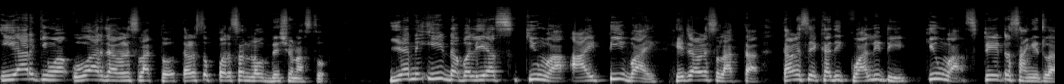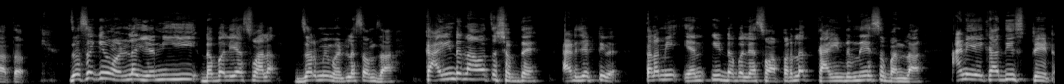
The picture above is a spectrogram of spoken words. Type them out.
ई आर किंवा ओ आर ज्या वेळेस लागतो त्यावेळेस तो पर्सनला उद्देशून असतो. एन ई डबल एस किंवा आय टी वाय हे ज्यावेळेस लागतात त्यावेळेस एखादी क्वालिटी किंवा स्टेट सांगितलं जातं. जसं की म्हणलं एन ई डबल एस वाला जर मी म्हटलं समजा काइंड नावाचा शब्द आहे ऍडजेक्टिव्ह आहे त्याला मी एन ई डबल एस वापरलं काइंडनेस बनला. आणि एखादी स्टेट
